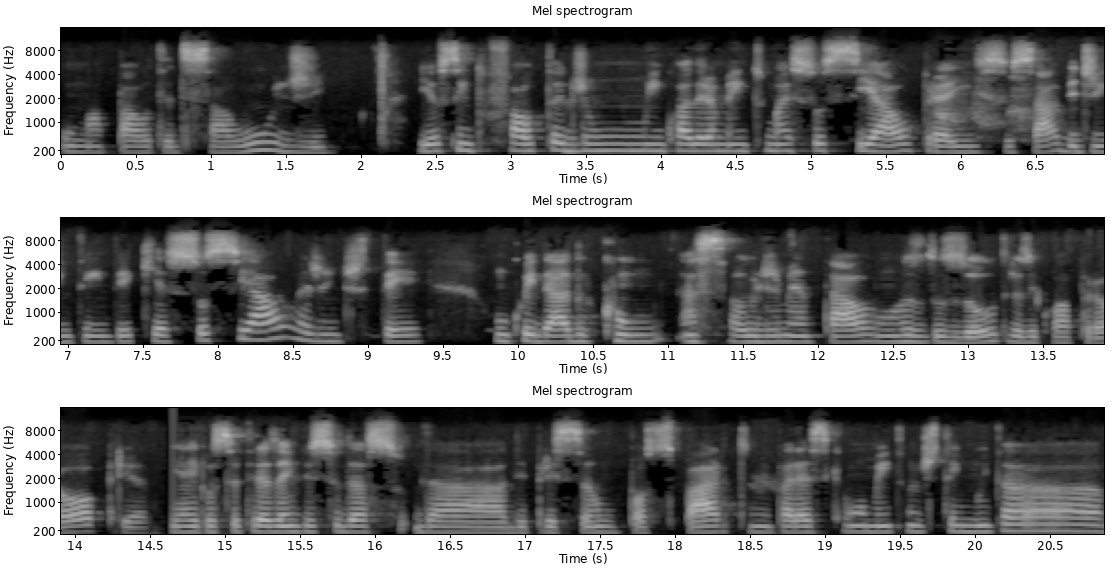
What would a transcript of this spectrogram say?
uma pauta de saúde, e eu sinto falta de um enquadramento mais social para isso, sabe? De entender que é social a gente ter um cuidado com a saúde mental uns dos outros e com a própria. E aí você trazendo isso da, da depressão pós-parto, me parece que é um momento onde tem muita,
